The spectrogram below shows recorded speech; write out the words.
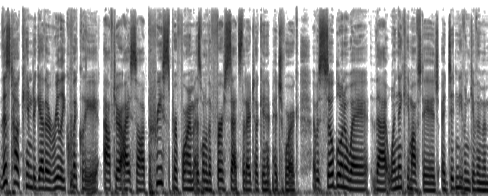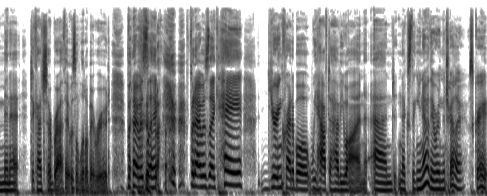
This talk came together really quickly after I saw Priests perform as one of the first sets that I took in at Pitchfork. I was so blown away that when they came off stage, I didn't even give them a minute to catch their breath. It was a little bit rude. But I was like, but I was like, hey, you're incredible. We have to have you on. And next thing you know, they were in the trailer. It was great.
